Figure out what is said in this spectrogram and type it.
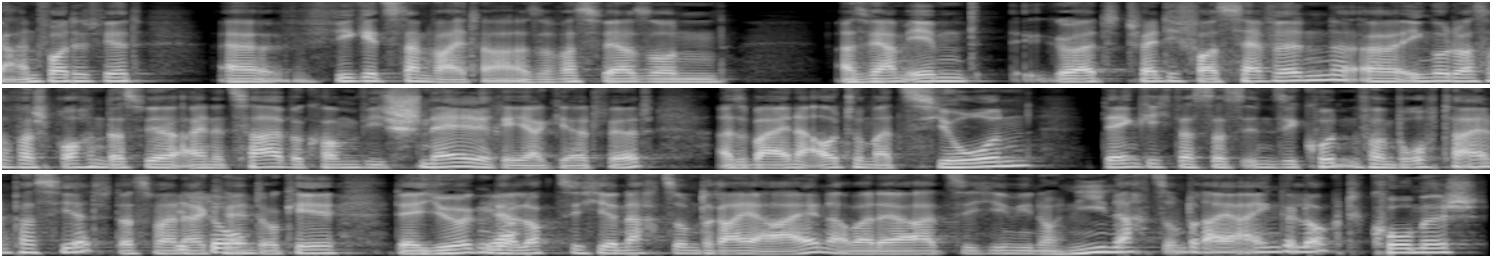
geantwortet wird. Äh, wie geht's dann weiter? Also was wäre so ein, also wir haben eben gehört 24-7. Äh, Ingo, du hast auch versprochen, dass wir eine Zahl bekommen, wie schnell reagiert wird. Also bei einer Automation denke ich, dass das in Sekunden von Bruchteilen passiert, dass man Ist erkennt, so. okay, der Jürgen, ja. der lockt sich hier nachts um drei ein, aber der hat sich irgendwie noch nie nachts um drei eingeloggt. Komisch,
